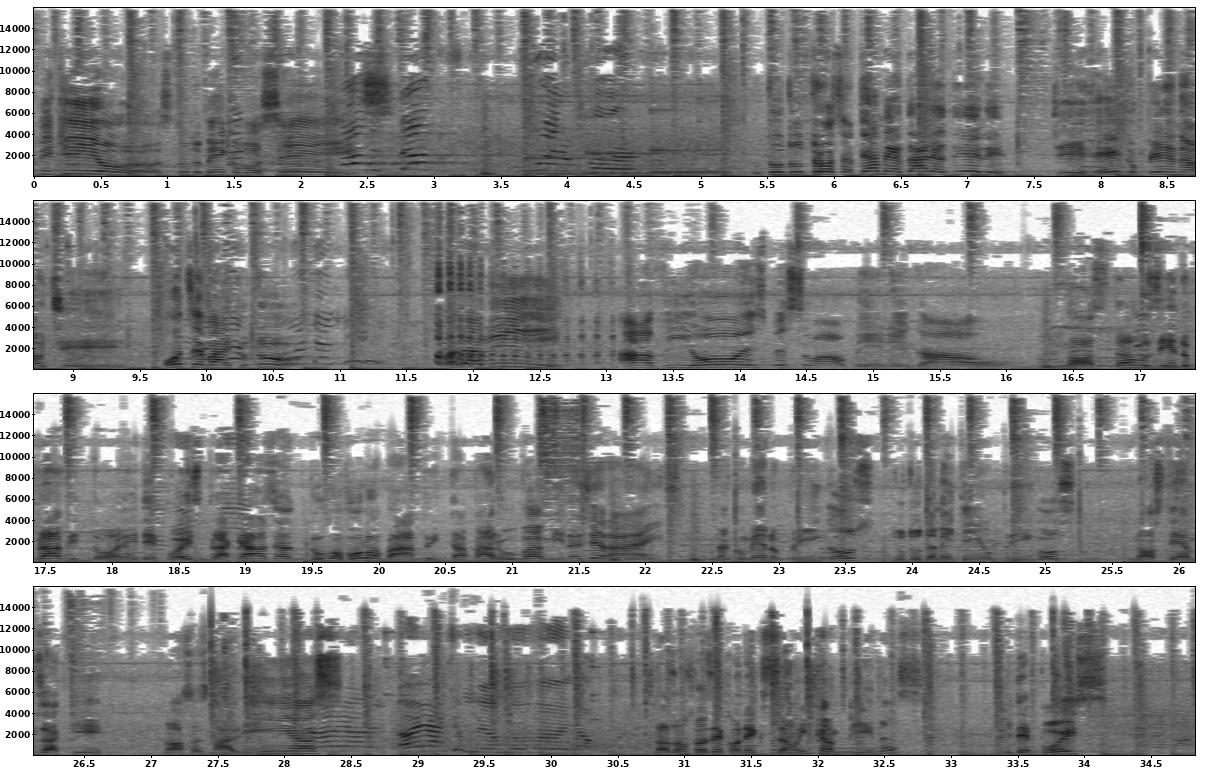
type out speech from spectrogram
amiguinhos! Tudo bem com vocês? O Tutu trouxe até a medalha dele de rei do pênalti. Onde você vai, Tutu? Olha ali! Aviões, pessoal, bem legal. Nós estamos indo para Vitória e depois para casa do vovô Lobato em Taparuba, Minas Gerais. Tá comendo Pringles. Tutu também tem o Pringles. Nós temos aqui nossas malinhas. Nós vamos fazer conexão em Campinas e depois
